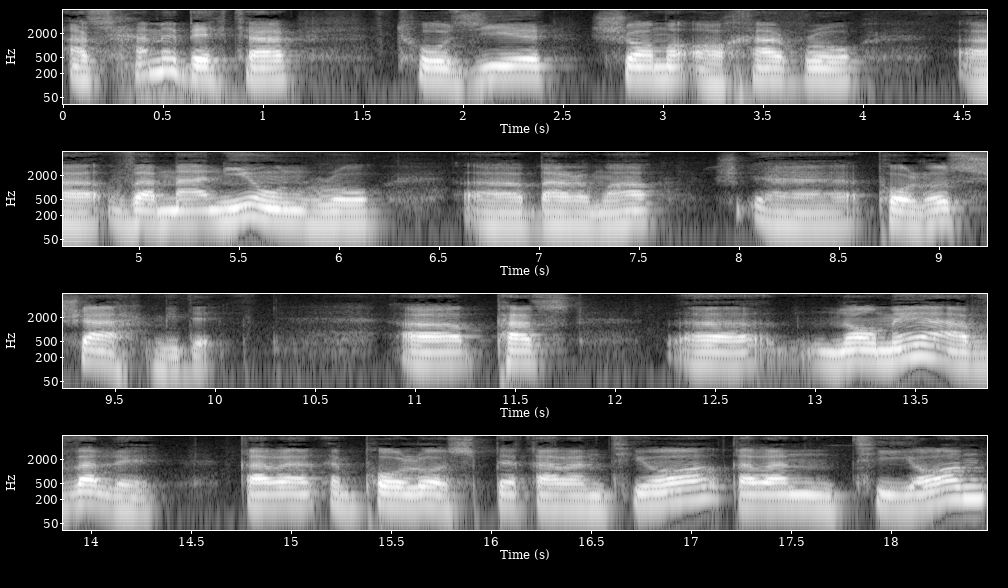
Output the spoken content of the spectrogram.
از همه بهتر توضیح شام آخر رو و معنی اون رو برای ما پولس شهر میده. پس نامه اول پولس به قرنتیان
